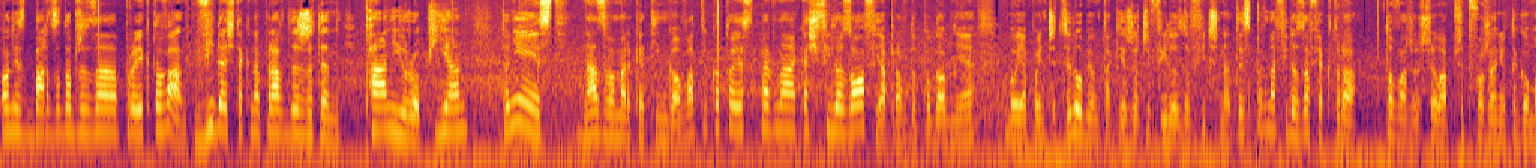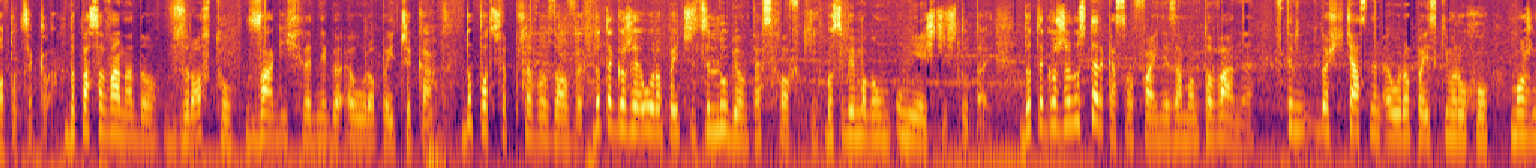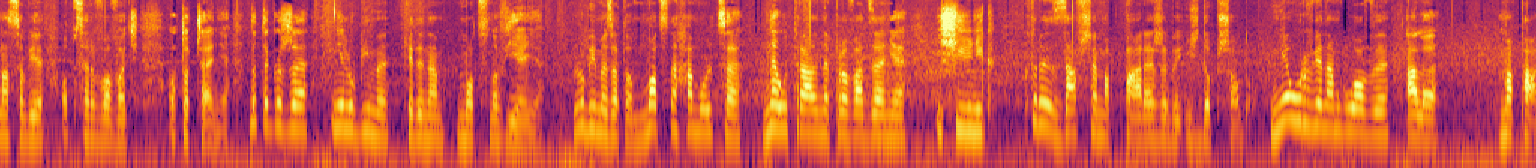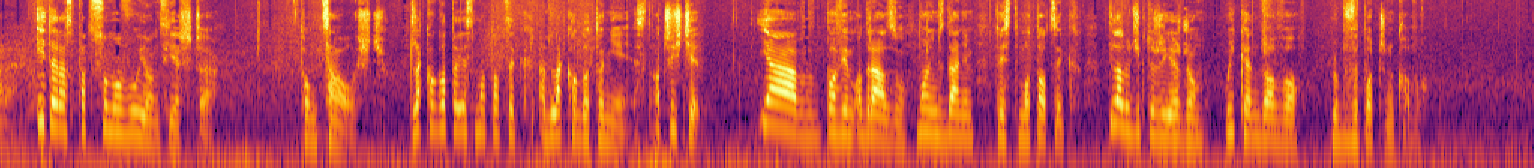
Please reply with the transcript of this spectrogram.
on jest bardzo dobrze zaprojektowany. Widać tak naprawdę, że ten Pan-European to nie jest nazwa marketingowa, tylko to jest pewna jakaś filozofia prawdopodobnie, bo Japończycy lubią takie rzeczy filozoficzne. To jest pewna filozofia, która towarzyszyła przy tworzeniu tego motocykla. Dopasowana do wzrostu wagi średniego Europejczyka, do potrzeb przewozowych, do tego, że Europejczycy lubią te schowki, bo sobie mogą umieścić tutaj, do tego, że lusterka są fajnie zamontowane. W tym dość ciasnym europejskim ruchu można sobie obserwować otoczenie. Do tego, że nie lubimy, kiedy nam mocno wieje. Lubimy za to mocne hamulce, neutralne prowadzenie i silnik, który zawsze ma parę, żeby iść do przodu. Nie urwie nam głowy, ale ma parę. I teraz podsumowując jeszcze tą całość. Dla kogo to jest motocykl, a dla kogo to nie jest? Oczywiście ja powiem od razu, moim zdaniem to jest motocykl dla ludzi, którzy jeżdżą weekendowo lub wypoczynkowo.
